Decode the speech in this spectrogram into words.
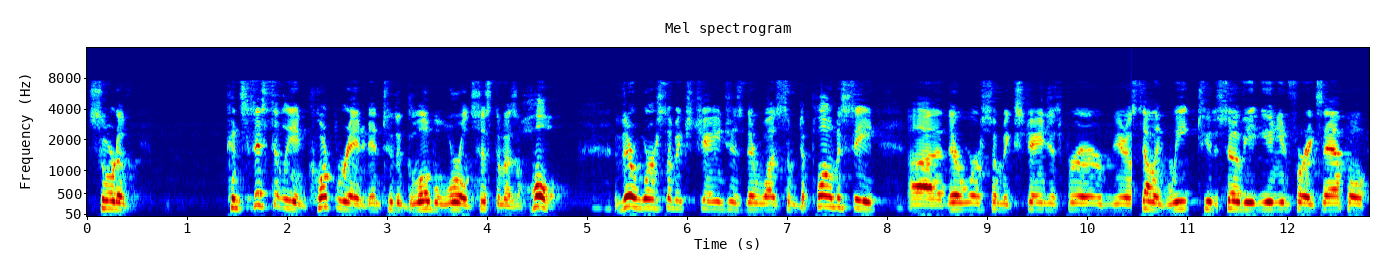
sort of consistently incorporated into the global world system as a whole. There were some exchanges, there was some diplomacy, uh, there were some exchanges for you know selling wheat to the Soviet Union, for example,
